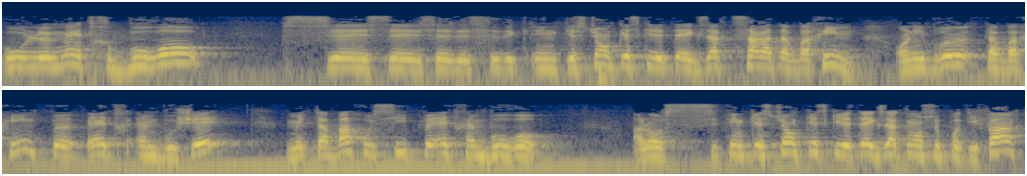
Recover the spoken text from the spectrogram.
ou le maître bourreau c'est une question, qu'est-ce qu'il était exact? Sarah Tabachim. En hébreu, Tabachim peut être un boucher, mais Tabach aussi peut être un bourreau. Alors c'est une question, qu'est-ce qu'il était exactement ce Potiphar?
